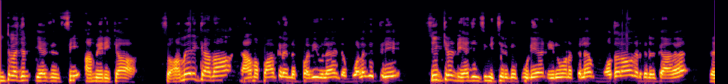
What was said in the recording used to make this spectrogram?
intelligent agency America so America தான் நாம பார்க்குற இந்த பதிவில் இந்த உலகத்திலே சீக்ரெட் ஏஜென்சி வச்சிருக்கக்கூடிய நிறுவனத்தில் முதலாவது இடத்துல இருக்காங்க. இந்த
